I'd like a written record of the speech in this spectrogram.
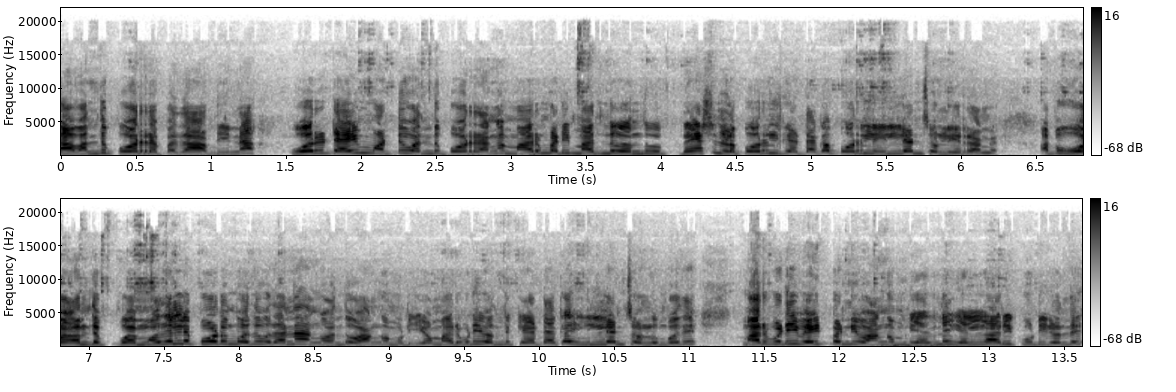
நான் வந்து போடுறப்ப தான் அப்படின்னா ஒரு டைம் மட்டும் வந்து போடுறாங்க. மறுபடி மருந்து வந்து ரேஷனில் பொருள் கேட்டாக்கா பொருள் இல்லைன்னு சொல்லிடுறாங்க. அப்போ அந்த முதல்ல போடும்போது தானே அங்கே வந்து வாங்க முடியும். மறுபடியும் வந்து கேட்டாக்கா இல்லைன்னு சொல்லும்போது மறுபடியும் வெயிட் பண்ணி வாங்க முடியாதுன்னு எல்லாரையும் கூட்டிகிட்டு வந்து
